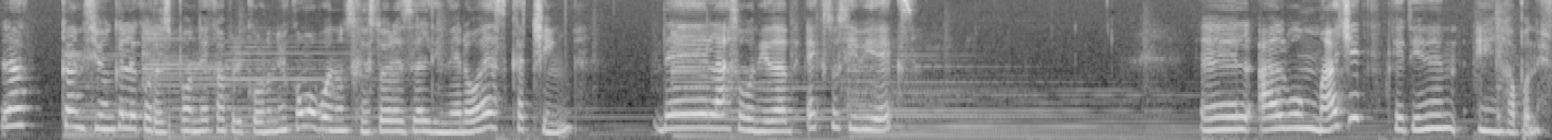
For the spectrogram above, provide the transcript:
La canción que le corresponde a Capricornio como buenos gestores del dinero es Kaching, de la subunidad Exo CBX el álbum Magic que tienen en japonés.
